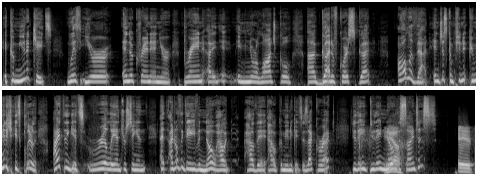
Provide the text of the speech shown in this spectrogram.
It communicates with your endocrine and your brain, uh, neurological, uh, gut, of course, gut, all of that, and just communicates clearly. I think it's really interesting, and, and, I don't think they even know how it how they how it communicates. Is that correct? Do they do they know yeah. the scientists? It's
